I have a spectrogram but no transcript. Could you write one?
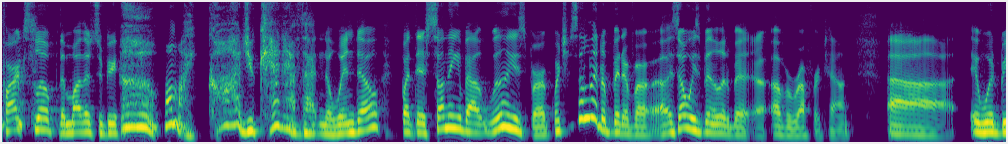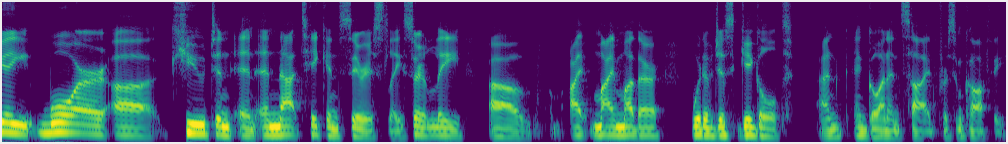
Park Slope, the mothers would be, oh my God, you can't have that in the window. But there's something about Williamsburg, which is a little bit of a, has always been a little bit of a rougher town. Uh, it would be more uh, cute and, and, and not taken seriously. Certainly, uh, I, my mother would have just giggled and, and gone inside for some coffee.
